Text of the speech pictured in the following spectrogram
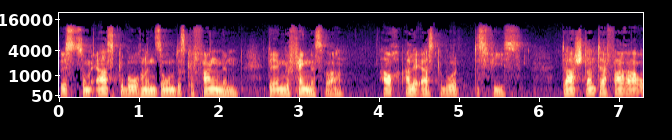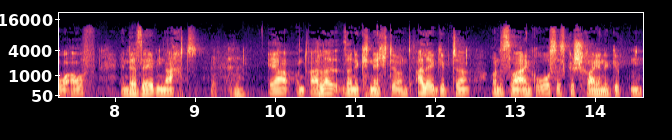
bis zum erstgeborenen Sohn des Gefangenen, der im Gefängnis war, auch alle Erstgeburt des Viehs. Da stand der Pharao auf in derselben Nacht er und alle seine Knechte und alle Ägypter, und es war ein großes Geschrei in Ägypten,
